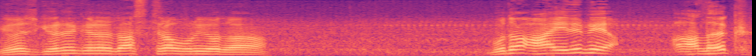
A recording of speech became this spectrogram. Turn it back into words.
Göz göre göre Dastra vuruyor da. Bu da ayrı bir alık.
